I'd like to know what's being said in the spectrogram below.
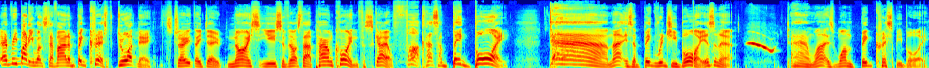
Everybody wants to find a big crisp, don't they? It's true, they do. Nice use of what's that? Pound coin for scale. Fuck, that's a big boy. Damn, that is a big ridgy boy, isn't it? Damn, that is one big crispy boy.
